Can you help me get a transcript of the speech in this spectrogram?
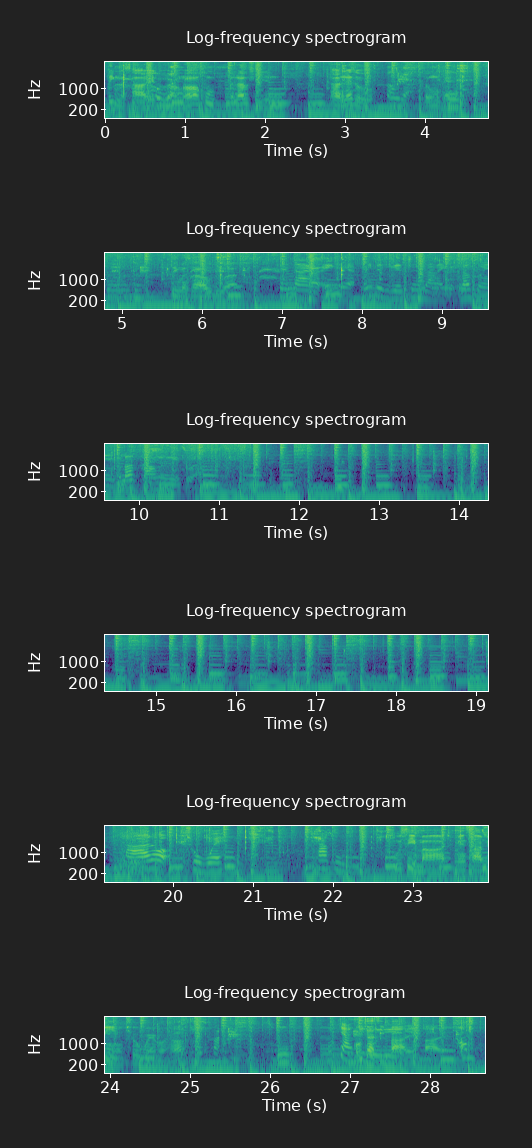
တော့တန်းဆိုတိတ်မစားတဲ့လူတော့เนาะအခုဘယ်လောက်ရှိလဲဒါနဲ့ဆို သုံးကန် သုံးမကန်တိတ်မစားဘူးသူက စဉ်းစားရအိတ်ကပိတ်တကြီးကစဉ်းစားလိုက်တယ်ဘယ်လောက်ဆိုရင်ဘယ်လောက်ကောင်းနေလဲဆိုတာဒါတော့ချိုပွဲထားကူ ဦးစီမှာထမင်းစားပြီးရင်ချိုးပွဲပေါ့နော် ဟုတ်ပါမုတ်ကြ မုတ်ချစီပါတယ်ပါတယ်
